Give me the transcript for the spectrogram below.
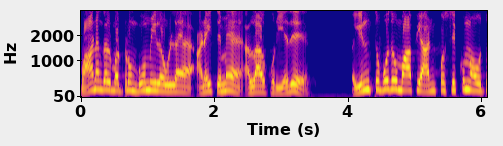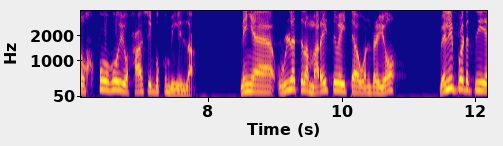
வானங்கள் மற்றும் பூமியில் உள்ள அனைத்துமே அல்லாஹ்க்குரியது இன் துபுது மாஃபி அன்புசிக்கும் அவு தொஹ்ஃபுஹு யு ஹாசிபுக்கும் இல்லா நீங்கள் உள்ளத்தில் மறைத்து வைத்த ஒன்றையும் வெளிப்படுத்திய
